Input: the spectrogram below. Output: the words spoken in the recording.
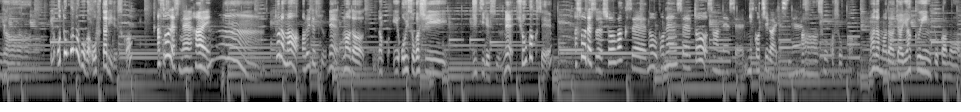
いやーえ男の子がお二人ですか？あそうですね。はい。うん。たらまああれですよね。まだなんかいお忙しい時期ですよね。小学生？あそうです。小学生の5年生と3年生。2個違いですね。ああそうかそうか。まだまだじゃあ役員とかも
